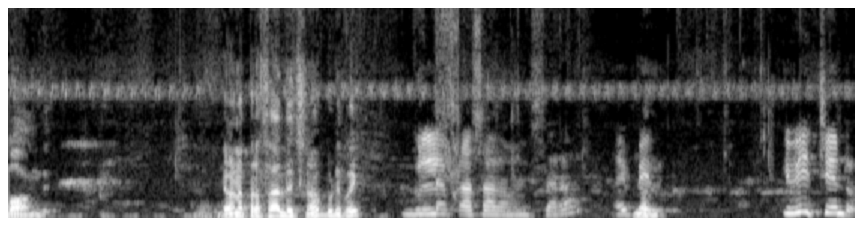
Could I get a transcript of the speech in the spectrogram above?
బాగుంది. ఏమైనా ప్రసాదం తెచ్చినావా గుడికి పోయి? గుళ్ళె ప్రసాదం ఇస్తారా? అయిపోయింది. ఇవి ఇచ్చిండ్రు.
